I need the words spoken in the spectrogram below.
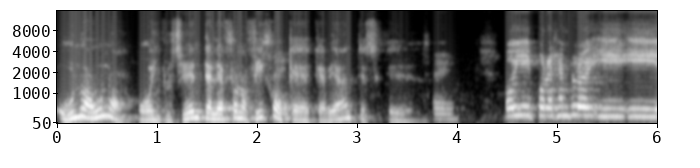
uno a uno, o inclusive en teléfono fijo que, que, había antes. Sí. Oye, y por ejemplo, y,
